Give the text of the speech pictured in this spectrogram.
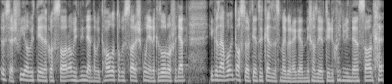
összes film, amit nézek, a szar, amit mindent, amit hallgatok, hogy szar, és mondja neki az orvos, hogy hát igazából itt az történt, hogy kezdesz megöregedni, és azért tűnik, hogy minden szar, de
